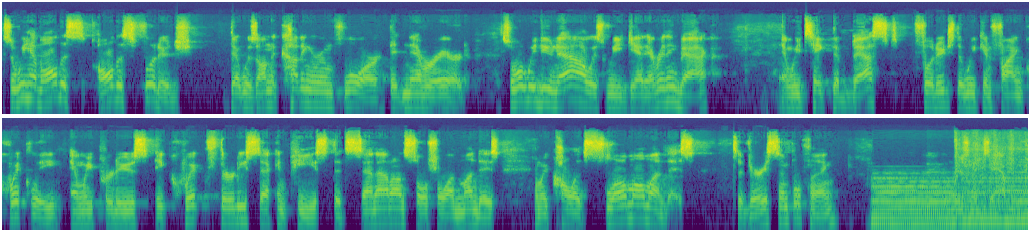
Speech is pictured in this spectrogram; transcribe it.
So we have all this all this footage that was on the cutting room floor that never aired. So what we do now is we get everything back and we take the best footage that we can find quickly and we produce a quick 30 second piece that's sent out on social on Mondays and we call it Slow Mo Mondays. It's a very simple thing. Here's an example.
